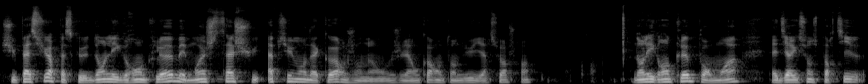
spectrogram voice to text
je suis pas sûr parce que dans les grands clubs, et moi, ça, je suis absolument d'accord, je l'ai encore entendu hier soir, je crois. Dans les grands clubs, pour moi, la direction sportive,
